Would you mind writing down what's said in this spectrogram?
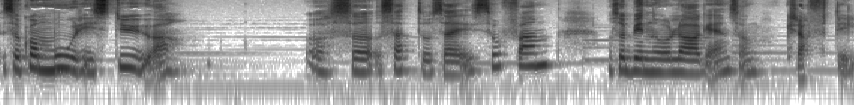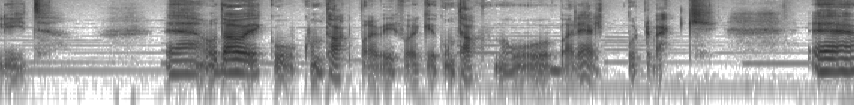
Så kom mor i stua, og så setter hun seg i sofaen, og så begynner hun å lage en sånn kraftig lyd. Eh, og da er ikke hun kontaktbar. Vi får ikke kontakt med henne, bare helt borte vekk. Eh,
